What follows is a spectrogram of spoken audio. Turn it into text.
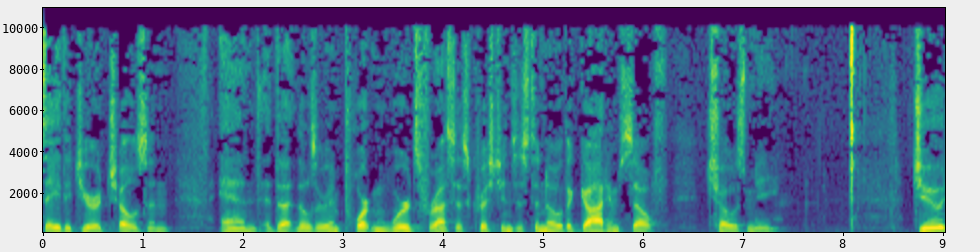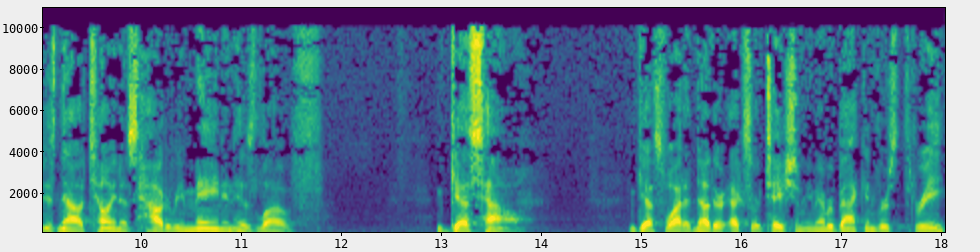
say that you're chosen. And th- those are important words for us as Christians is to know that God Himself chose me. Jude is now telling us how to remain in His love. Guess how? Guess what? Another exhortation. Remember back in verse 3?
